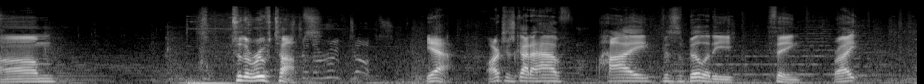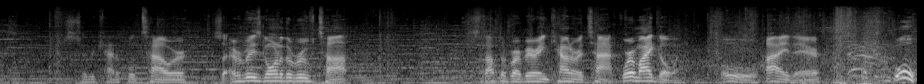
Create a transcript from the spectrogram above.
Um, to the rooftops. To the rooftops. Yeah, Archer's got to have high visibility thing, right? To the catapult tower. So everybody's going to the rooftop. Stop the barbarian counterattack. Where am I going? Oh, hi there. Oh!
